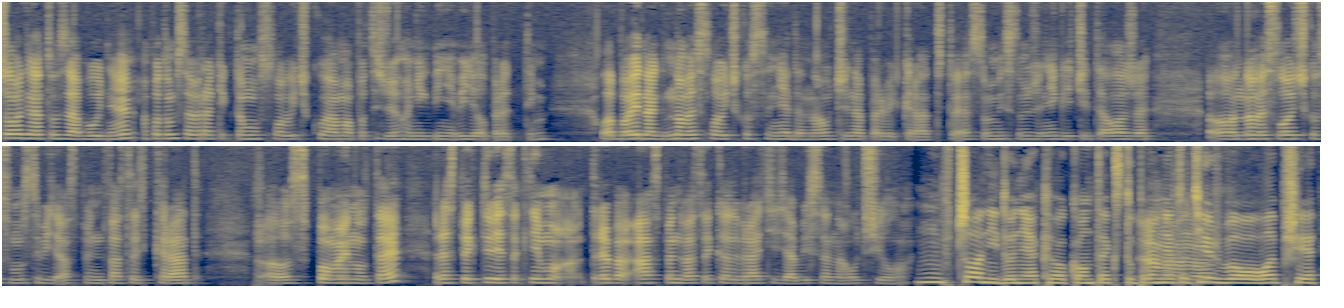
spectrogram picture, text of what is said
človek na to zabudne a potom sa vráti k tomu slovíčku a má pocit, že ho nikdy nevidel predtým. Lebo jednak nové slovíčko sa nedá naučiť na prvýkrát. To ja som myslím, že niekde čítala, že nové slovíčko sa musí byť aspoň 20 krát spomenuté, respektíve sa k nemu treba aspoň 20 krát vrátiť, aby sa naučilo. Hm, Včleniť do nejakého kontextu. Pre mňa to tiež bolo lepšie,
